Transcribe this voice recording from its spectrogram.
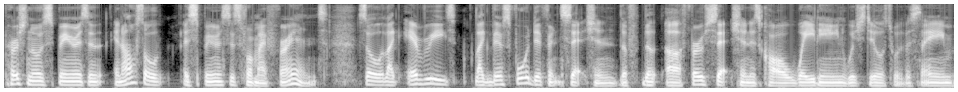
personal experience and, and also experiences for my friends. So like every like there's four different sections. The the uh, first section is called waiting which deals with the same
